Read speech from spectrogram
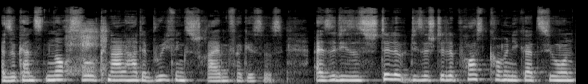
Also kannst noch so knallharte Briefings schreiben, vergiss es. Also dieses stille, diese stille Postkommunikation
